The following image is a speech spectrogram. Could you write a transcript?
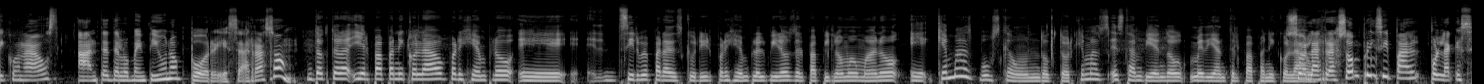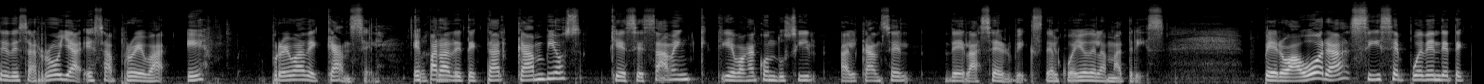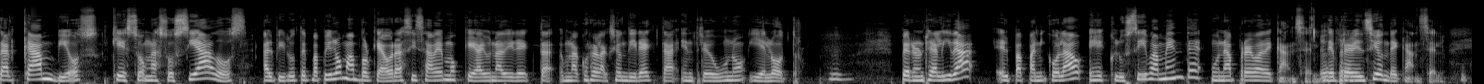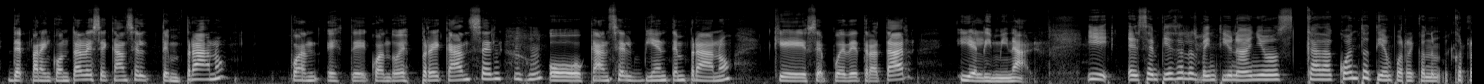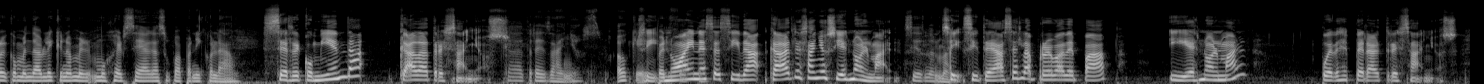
antes de los 21 por esa razón. Doctora, ¿y el Papa Nicolau, por ejemplo, eh, sirve para descubrir, por ejemplo, el virus del papiloma humano? Eh, ¿Qué más busca un doctor? ¿Qué más están viendo mediante el Papa Nicolau? la razón principal por la que se desarrolla esa prueba es prueba de cáncer. Es para detectar cambios que se saben que van a conducir al cáncer de la cervix, del cuello de la matriz pero ahora sí se pueden detectar cambios que son asociados al virus de papiloma, porque ahora sí sabemos que hay una, directa, una correlación directa entre uno y el otro. Pero en realidad el Papa Nicolau es exclusivamente una prueba de cáncer, de prevención de cáncer, para encontrar ese cáncer temprano, cuando, este, cuando es precáncer o cáncer bien temprano, que se puede tratar y eliminar. Y eh, se empieza a los 21 años. ¿Cada cuánto tiempo es recomendable que una mujer se haga su papá Nicolau? Se recomienda cada tres años. Cada tres años. Ok. Sí, no hay necesidad. Cada tres años sí es normal. Sí es normal. Si, si te haces la prueba de PAP y es normal, puedes esperar tres años.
